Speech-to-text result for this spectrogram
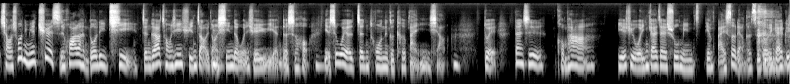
小说里面确实花了很多力气，整个要重新寻找一种新的文学语言的时候，也是为了挣脱那个刻板印象。对，但是恐怕。也许我应该在书名连“白色”两个字都应该略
